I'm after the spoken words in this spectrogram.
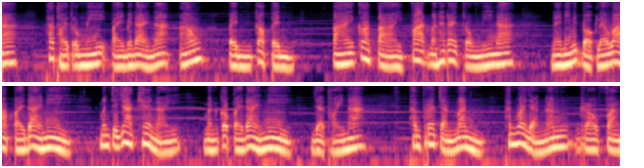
นะ ถ้าถอยตรงนี้ไปไม่ได้นะ เอา เป็นก็เป็น ตายก็ตายฟาดมันให้ได้ตรงนี้นะ ในนิมิตบอกแล้วว่าไปได้นี่ มันจะยากแค่ไหน มันก็ไปได้นี่ อย่าถอยนะ ท่านพระอาจารย์มั่น ท่านว่าอย่างนั้นเราฟัง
